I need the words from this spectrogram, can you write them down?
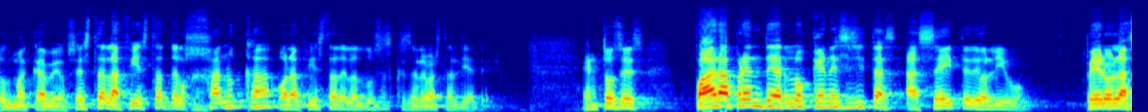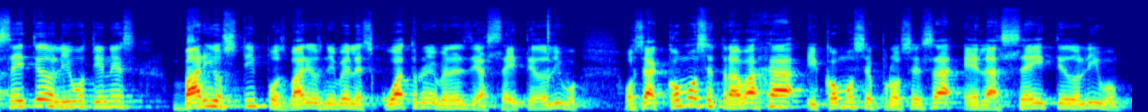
los macabeos. Esta es la fiesta del Hanukkah o la fiesta de las luces que se celebra hasta el día de hoy. Entonces, para prenderlo, ¿qué necesitas? Aceite de olivo. Pero el aceite de olivo tienes varios tipos, varios niveles, cuatro niveles de aceite de olivo. O sea, ¿cómo se trabaja y cómo se procesa el aceite de olivo?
